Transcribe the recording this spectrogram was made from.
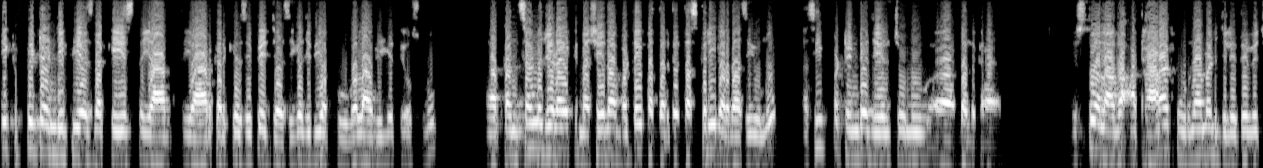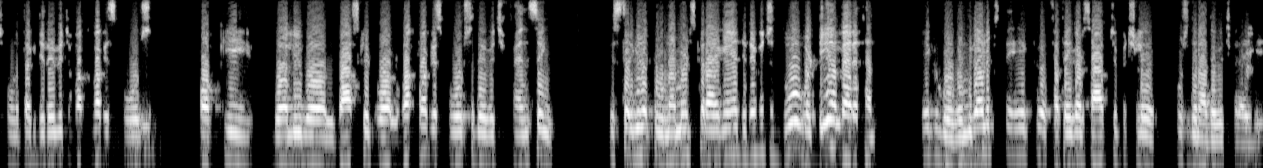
ਇੱਕ ਪਿਟ ਐਨਡੀਪੀਐਸ ਦਾ ਕੇਸ ਤਿਆਰ ਤਿਆਰ ਕਰਕੇ ਅਸੀਂ ਭੇਜਿਆ ਸੀਗਾ, ਜਿਹਦੀ ਅਪਰੂਵਲ ਆ ਗਈ ਹੈ ਤੇ ਉਸ ਨੂੰ ਕੰਸਰਨ ਜਿਹੜਾ ਇੱਕ ਨਸ਼ੇ ਦਾ ਵੱਡੇ ਪੱਧਰ ਤੇ ਤਸਕਰੀ ਕਰਦਾ ਸੀ ਉਹਨੂੰ, ਅਸੀਂ ਭਟਿੰਡੇ ਜੇਲ੍ਹ ਚ ਉਹਨੂੰ ਬੰਦ ਕਰਾਇਆ। ਇਸ ਤੋਂ ਇਲਾਵਾ 18 ਟੂਰਨਾਮੈਂਟ ਜ਼ਿਲ੍ਹੇ ਦੇ ਵਿੱਚ ਹੁਣ ਤੱਕ, ਜਿਹਦੇ ਵਿੱਚ ਵੱਖ-ਵੱਖ ਸਪੋਰਟਸ ਹਾਕੀ ਵਾਲੀਬਾਲ ਬਾਸਕਟਬਾਲ ਵੱਖ-ਵੱਖ ਸਪੋਰਟਸ ਦੇ ਵਿੱਚ ਫੈਂਸਿੰਗ ਇਸ ਤਰੀਕੇ ਦੇ ਟੂਰਨਾਮੈਂਟਸ ਕਰਾਏ ਗਏ ਆ, ਜਿਹਦੇ ਵਿੱਚ ਦੋ ਵੱਡੀਆਂ ਮੈਰਾਥਨ ਇੱਕ ਗੋਬਿੰਦਗੜ੍ਹ 'ਚ ਤੇ ਇੱਕ ਫਤਿਹਗੜ੍ਹ ਸਾਹਿਬ 'ਚ ਪਿਛਲੇ ਕੁਝ ਦਿਨਾਂ ਦੇ ਵਿੱਚ ਕਰਾਈ ਗਈ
